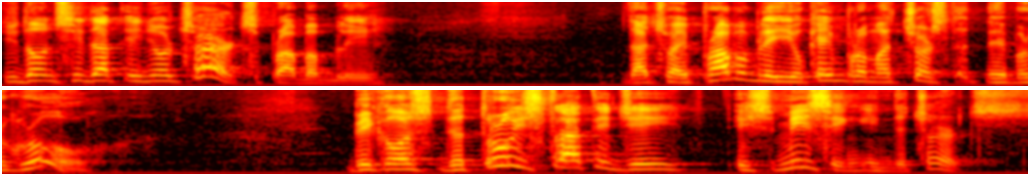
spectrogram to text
You don't see that in your church, probably. That's why probably you came from a church that never grow. Because the true strategy is missing in the church.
